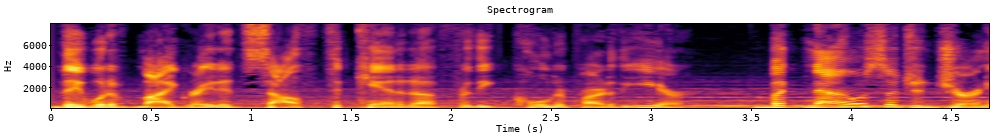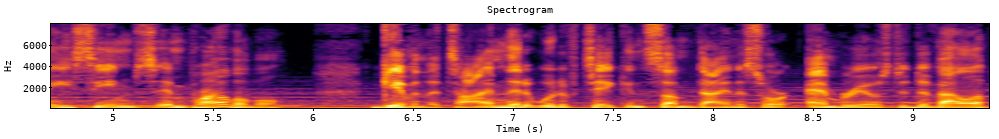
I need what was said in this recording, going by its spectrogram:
they would have migrated south to Canada for the colder part of the year. But now such a journey seems improbable. Given the time that it would have taken some dinosaur embryos to develop,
